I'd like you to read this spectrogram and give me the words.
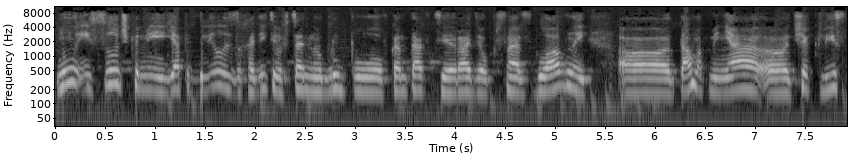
Ну и ссылочками я поделилась. Заходите в официальную группу ВКонтакте «Радио Красноярск Главный». А, там от меня а, чек-лист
